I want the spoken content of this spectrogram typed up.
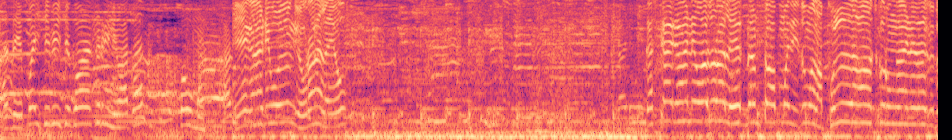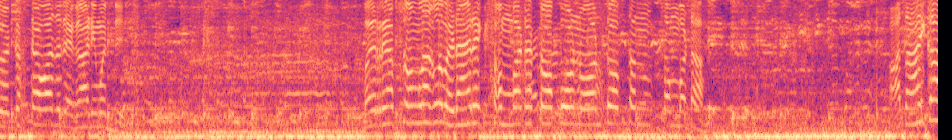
आता हे पैसे बिशे गोळा करीन येऊ आता. पाहू मग. हे गाडी वळून घेऊ राहिला येऊ. कस काय गाणे वाजू राहिले? एकदम टॉपमध्ये. तुम्हाला फुल आवाज करून गाणे दाखवतोय. कस काय वाजत आहे गाडीमध्ये? रॅप सॉन्ग लागलं भाई डायरेक्ट संबाटा टॉप ऑन ऑन टॉप सन संबाटा आता ऐका.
